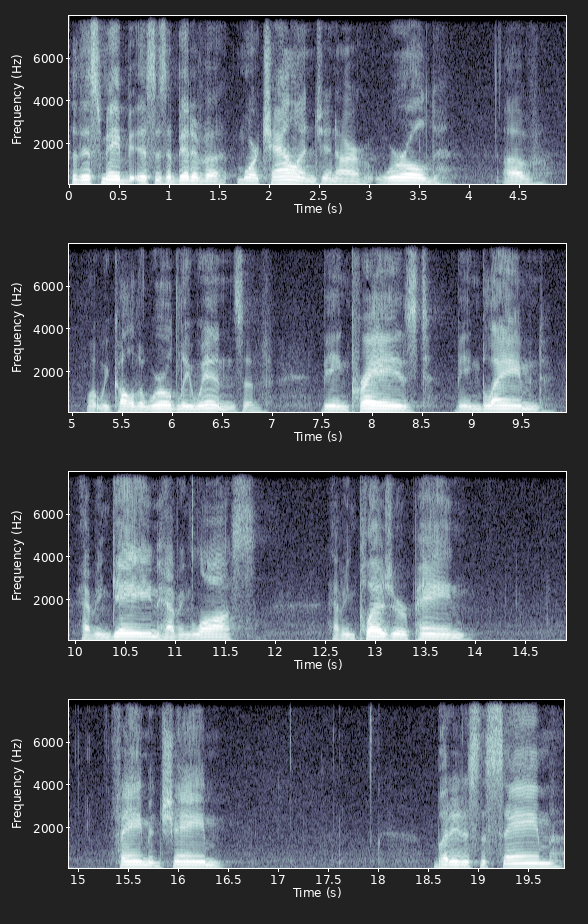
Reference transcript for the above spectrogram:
So this may be, this is a bit of a more challenge in our world of what we call the worldly winds of being praised, being blamed, having gain, having loss, having pleasure, pain, fame and shame. But it is the same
